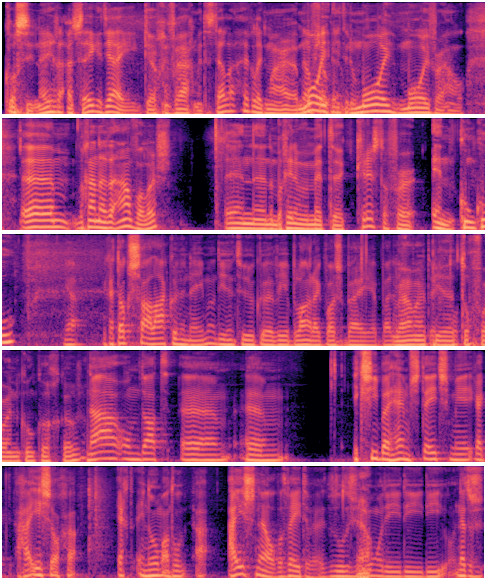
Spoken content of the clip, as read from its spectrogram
Kost die 9, uitstekend. Ja, ik durf geen vraag meer te stellen eigenlijk, maar ook mooi, mooi, mooi verhaal. Ehm, we gaan naar de aanvallers. En eh, dan beginnen we met eh, Christopher en Kunku. Ja. Ik had ook Salah kunnen nemen, die natuurlijk eh, weer belangrijk was bij, eh, bij Waarom Liverpool heb tegen je toch voor een Kunku gekozen? Nou, omdat ehm, ehm, ik zie bij hem steeds meer... Kijk, hij is al echt enorm aantal... hij is snel, dat weten we. Ik bedoel, het is een Ja. jongen die, die, die, net als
